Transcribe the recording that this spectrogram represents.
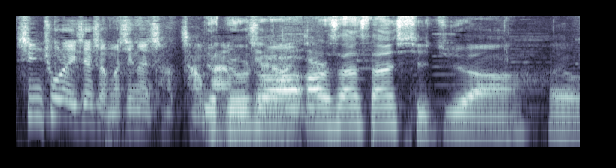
新出了一些什么新的厂厂牌？就比如说二三三喜剧啊，还有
